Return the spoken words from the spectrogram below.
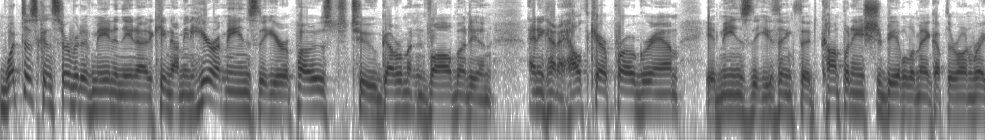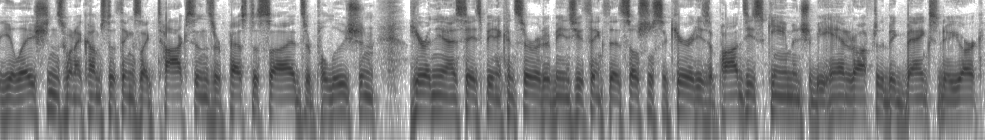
What does conservative mean in the United Kingdom? I mean, here it means that you're opposed to government involvement in any kind of health care program. It means that you think that companies should be able to make up their own regulations when it comes to things like toxins or pesticides or pollution. Here in the United States, being a conservative means you think that Social Security is a Ponzi scheme and should be handed off to the big banks in New York.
